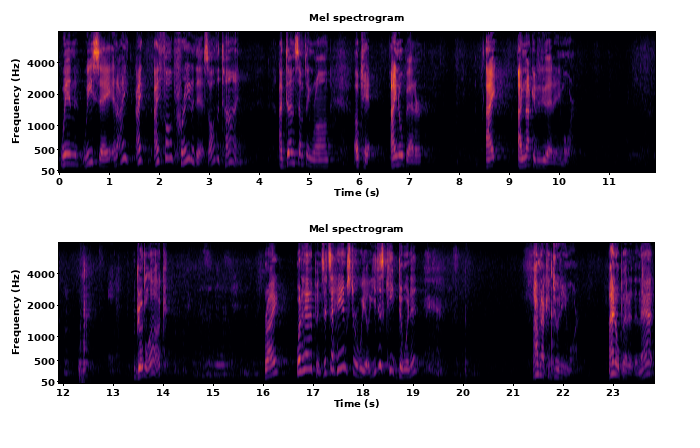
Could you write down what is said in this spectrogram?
when we say, and I, I, I fall prey to this all the time. I've done something wrong. Okay, I know better. I, I'm not going to do that anymore. Good luck. Right? What happens? It's a hamster wheel. You just keep doing it. I'm not going to do it anymore. I know better than that.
